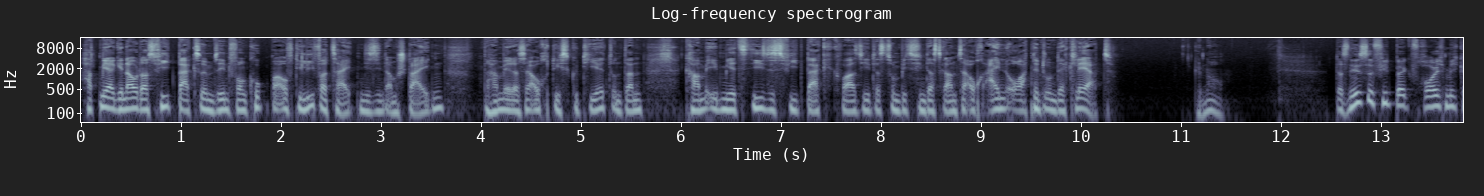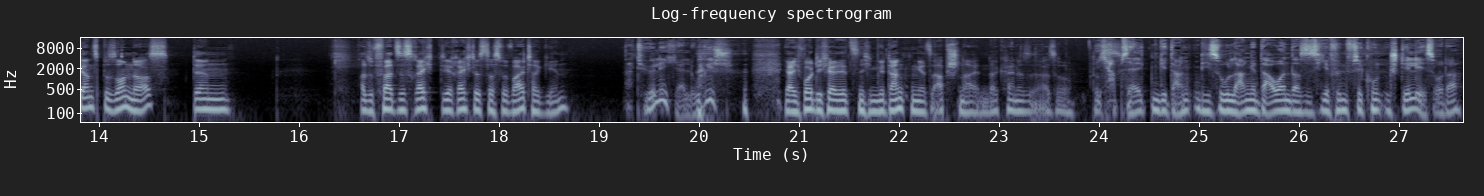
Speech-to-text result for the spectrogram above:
hat mir ja genau das Feedback so im Sinn von, guck mal auf die Lieferzeiten, die sind am Steigen. Da haben wir das ja auch diskutiert und dann kam eben jetzt dieses Feedback quasi, das so ein bisschen das Ganze auch einordnet und erklärt. Genau. Das nächste Feedback freue ich mich ganz besonders, denn, also falls es recht, dir recht ist, dass wir weitergehen, Natürlich, ja, logisch. ja, ich wollte dich ja jetzt nicht im Gedanken jetzt abschneiden. Da keine, also ich habe selten Gedanken, die so lange dauern, dass es hier fünf Sekunden still ist, oder?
